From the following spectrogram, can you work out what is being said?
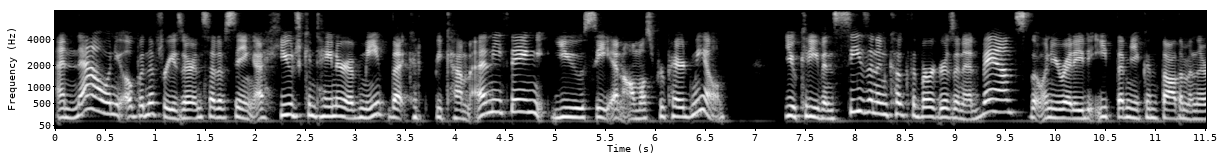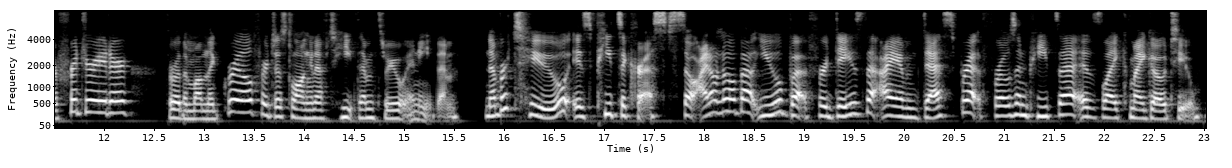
And now, when you open the freezer, instead of seeing a huge container of meat that could become anything, you see an almost prepared meal. You could even season and cook the burgers in advance so that when you're ready to eat them, you can thaw them in the refrigerator, throw them on the grill for just long enough to heat them through and eat them. Number two is pizza crust. So I don't know about you, but for days that I am desperate, frozen pizza is like my go to.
